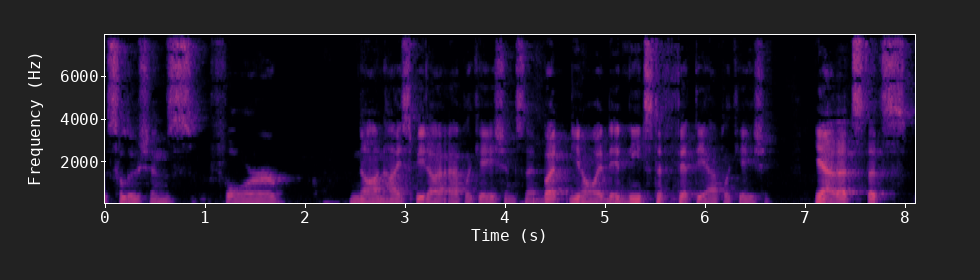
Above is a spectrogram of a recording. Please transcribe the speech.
solutions for non high speed applications. But you know, it, it needs to fit the application. Yeah, that's that's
